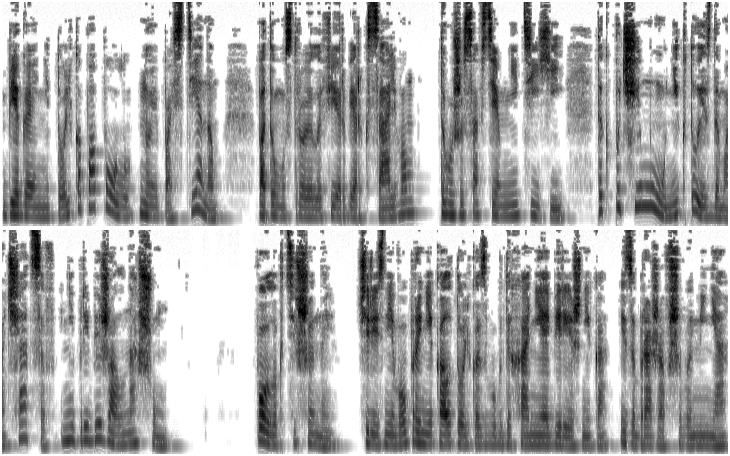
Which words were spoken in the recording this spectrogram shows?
бегая не только по полу, но и по стенам. Потом устроила фейерверк с тоже совсем не тихий. Так почему никто из домочадцев не прибежал на шум? Полок тишины. Через него проникал только звук дыхания обережника, изображавшего меня.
